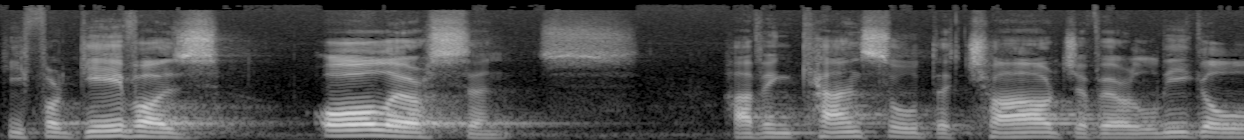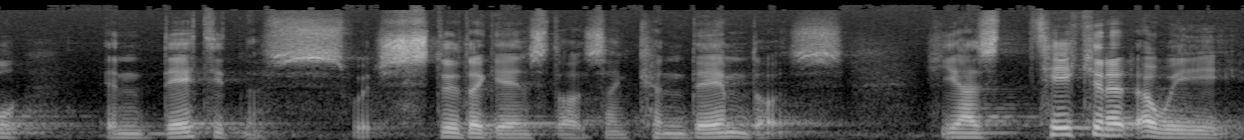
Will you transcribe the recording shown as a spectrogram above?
He forgave us all our sins, having cancelled the charge of our legal indebtedness which stood against us and condemned us. He has taken it away,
